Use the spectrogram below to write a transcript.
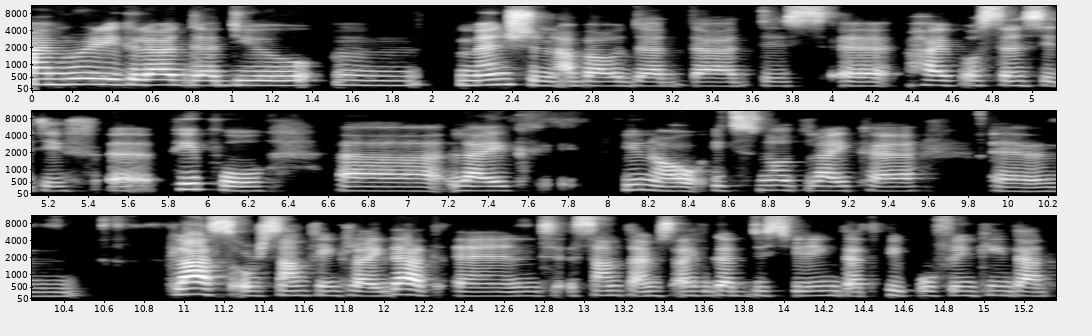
I'm really glad that you um, mentioned about that. That these uh, hypersensitive uh, people, uh, like you know, it's not like a um, plus or something like that. And sometimes I've got this feeling that people thinking that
